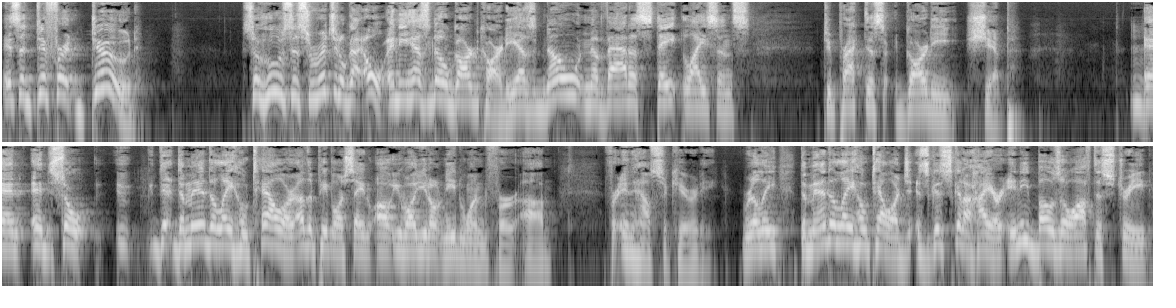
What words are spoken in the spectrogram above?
It's a different dude. So who's this original guy? Oh, and he has no guard card. He has no Nevada state license to practice guardianship. And and so the, the Mandalay Hotel or other people are saying, oh, well, you don't need one for um, for in house security. Really, the Mandalay Hotel is just going to hire any bozo off the street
